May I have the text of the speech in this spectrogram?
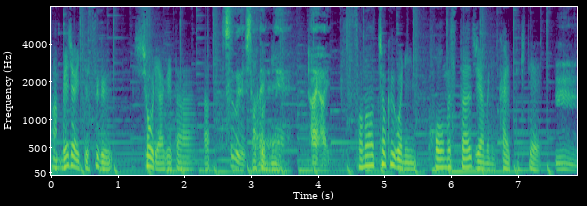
あメジャー行ってすぐ勝利上げたすぐでしたね。はいはい。その直後にホームスタジアムに帰ってきて、うん、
